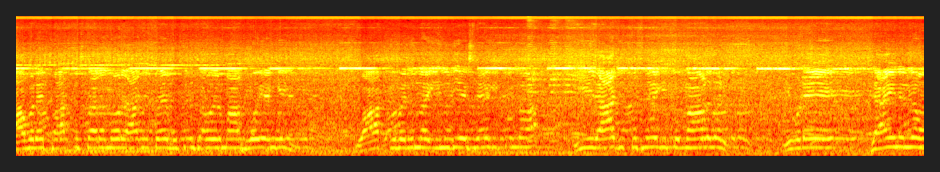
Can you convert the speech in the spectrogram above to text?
അവിടെ പാകിസ്ഥാൻ എന്ന രാജ്യത്തെ മുസ്ലിം സഹോദരന്മാർ പോയെങ്കിൽ വാക്ക് വരുന്ന ഇന്ത്യയെ സ്നേഹിക്കുന്ന ഈ രാജ്യത്ത് സ്നേഹിക്കുന്ന ആളുകൾ ഇവിടെ ജൈനനോ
